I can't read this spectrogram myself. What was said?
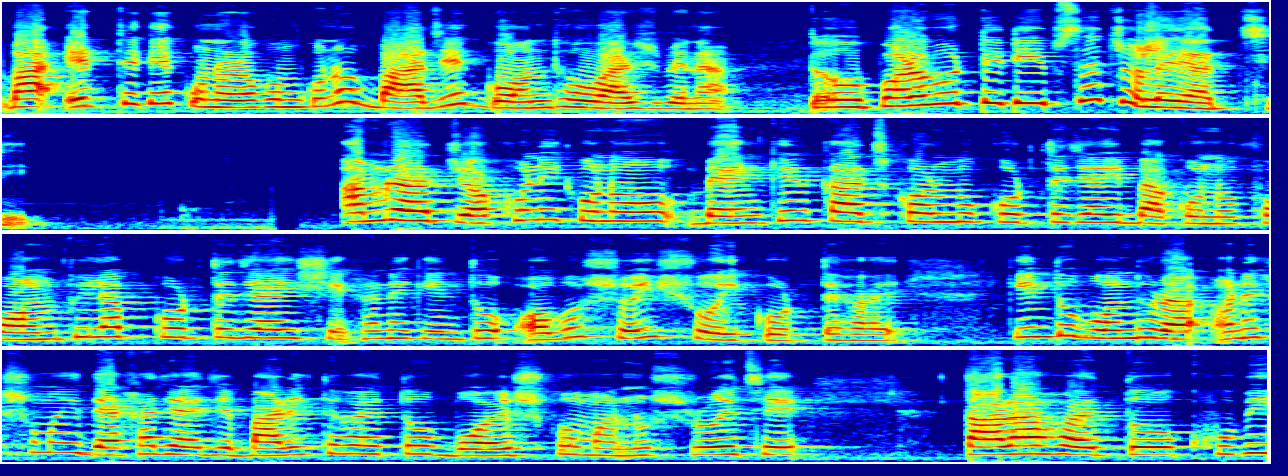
বা এর থেকে কোনো রকম কোনো বাজে গন্ধও আসবে না। তো পরবর্তী টিপসে চলে যাচ্ছি। আমরা যখনই কোনো ব্যাংকের কাজকর্ম করতে যাই বা কোনো ফর্ম ফিল আপ করতে যাই সেখানে কিন্তু অবশ্যই সই করতে হয়। কিন্তু বন্ধুরা অনেক সময় দেখা যায় যে বাড়িতে হয়তো বয়স্ক মানুষ রয়েছে তারা হয়তো খুবই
